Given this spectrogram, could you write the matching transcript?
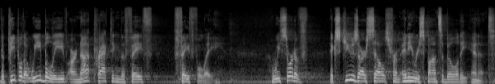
the people that we believe are not practicing the faith faithfully, we sort of excuse ourselves from any responsibility in it.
